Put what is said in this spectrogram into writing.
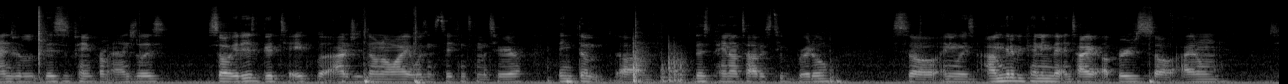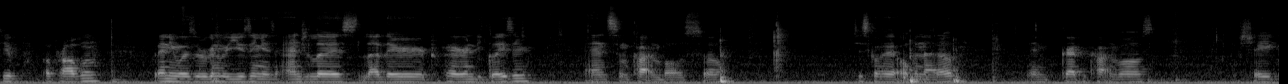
Angel. This is paint from Angelus, so it is good tape. But I just don't know why it wasn't sticking to the material. I think the um, this paint on top is too brittle. So, anyways, I'm gonna be painting the entire uppers, so I don't see a, a problem. But anyways, we're gonna be using is Angelus leather prepare and deglazer, and some cotton balls. So, just go ahead and open that up, and grab your cotton balls shake,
